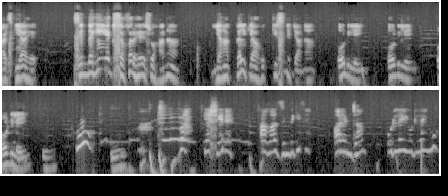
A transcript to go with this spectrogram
अर्ज़ किया है ज़िंदगी एक सफ़र है सुहाना। यहाँ कल क्या हो किसने जाना? ओडले ओडले ओडले वाह क्या शेर है? आगाज़ ज़िंदगी से और अंजाम उड़ले ही उड़ले ही हूँ।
